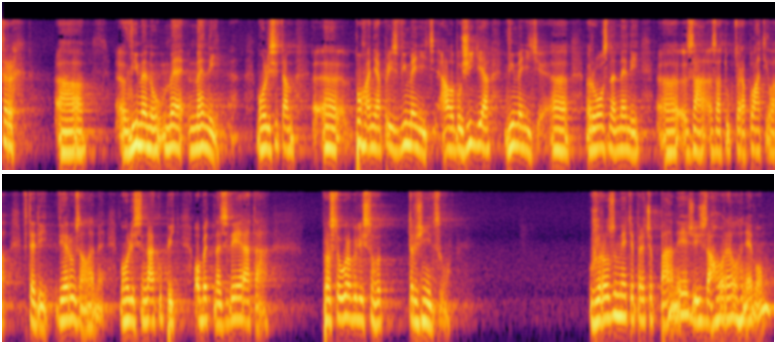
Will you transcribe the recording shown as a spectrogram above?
trh, výmenu me, meny, Mohli si tam e, pohania prísť vymeniť, alebo Židia vymeniť e, rôzne meny e, za, za tú, ktorá platila vtedy v Jeruzaleme. Mohli si nakúpiť obetné zvieratá. Prosto urobili z toho tržnicu. Už rozumiete, prečo pán Ježiš zahorel hnevom?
